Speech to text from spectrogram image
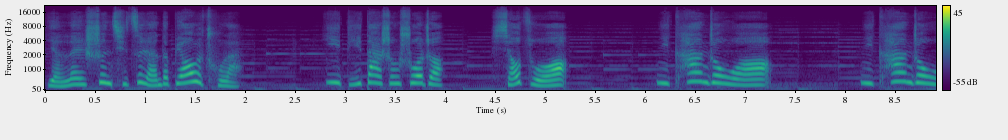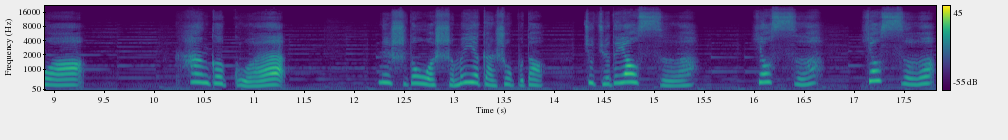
眼泪顺其自然的飙了出来。伊迪大声说着：“小左，你看着我，你看着我，看个鬼！”那时的我什么也感受不到，就觉得要死了，要死了，要死了。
